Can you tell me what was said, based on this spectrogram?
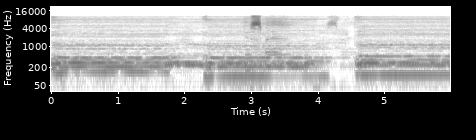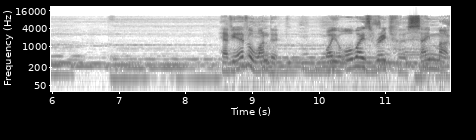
Have you ever wondered why you always reach for the same mug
